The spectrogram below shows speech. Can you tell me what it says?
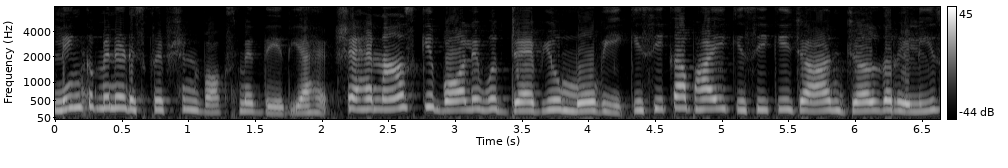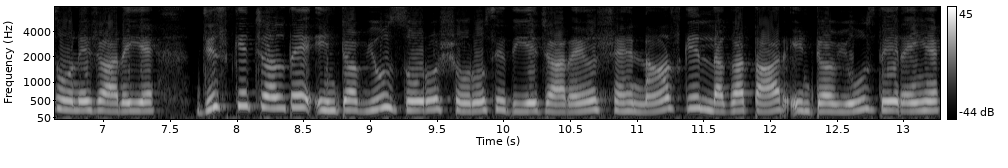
लिंक मैंने डिस्क्रिप्शन बॉक्स में दे दिया है। शहनाज की बॉलीवुड डेब्यू मूवी किसी का भाई, किसी की जान जल्द रिलीज़ होने जा रही है जिस जिसके चलते इंटरव्यूज़ जोरों शोरों से दिए जा रहे हैं और शहनाज के लगातार इंटरव्यूज़ दे रही हैं।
